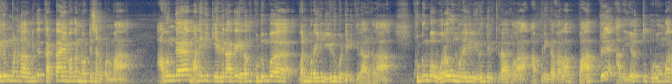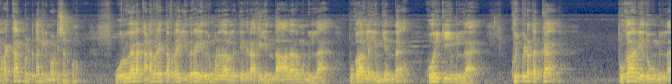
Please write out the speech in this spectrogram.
எதிர்மனுதாரர்களுக்கு கட்டாயமாக நோட்டீஸ் அனுப்பணுமா? அவங்க மனைவிக்கு எதிராக ஏதாவது குடும்ப வன்முறையில் ஈடுபட்டிருக்கிறார்களா? குடும்ப உறவு முறையில் இருந்திருக்கிறார்களா அப்படிங்கிறதெல்லாம் பார்த்து அதை எழுத்துப்பூர்வமாக ரெக்கார்ட் பண்ணிட்டு தான் நீங்கள் நோட்டீஸ் அனுப்பணும். ஒருவேளை கணவரை தவிர இதர எதிர்மனிதாரர்களுக்கு எதிராக எந்த ஆதாரமும் இல்லை புகார்லையும் எந்த கோரிக்கையும் இல்லை குறிப்பிடத்தக்க புகார் எதுவும் இல்லை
